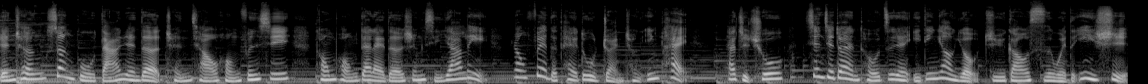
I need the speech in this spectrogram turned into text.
人称算股达人的陈乔宏分析，通膨带来的升息压力，让 Fed 的态度转成鹰派。他指出，现阶段投资人一定要有居高思维的意识，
